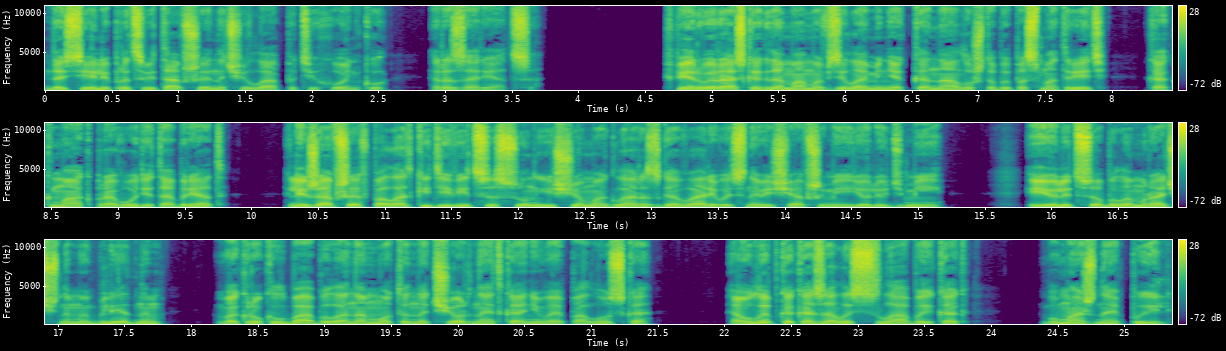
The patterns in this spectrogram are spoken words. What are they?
доселе процветавшая, начала потихоньку разоряться. В первый раз, когда мама взяла меня к каналу, чтобы посмотреть, как маг проводит обряд, лежавшая в палатке девица Сун еще могла разговаривать с навещавшими ее людьми. Ее лицо было мрачным и бледным, вокруг лба была намотана черная тканевая полоска, а улыбка казалась слабой, как бумажная пыль.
